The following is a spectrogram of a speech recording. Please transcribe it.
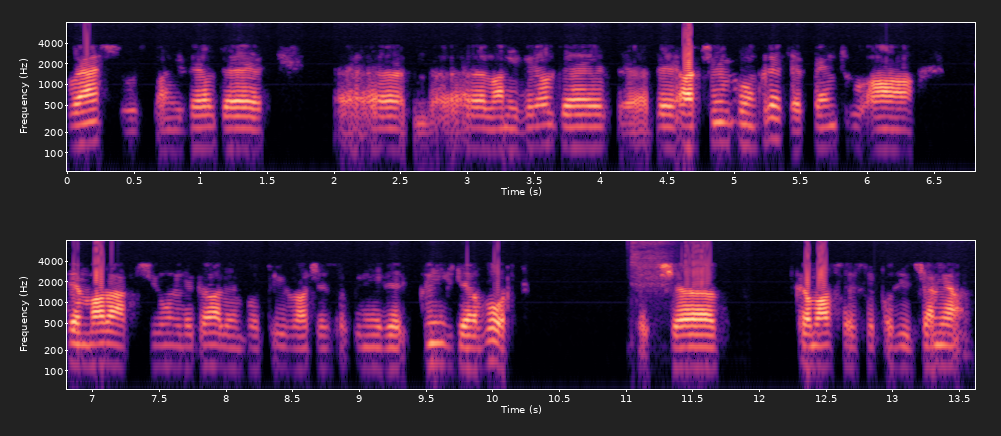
grassroots, la nivel de uh, la nivel de, de acțiuni concrete pentru a demara acțiuni legale împotriva acestor clinici de, de avort. Deci, uh, cam asta este poziția mea.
